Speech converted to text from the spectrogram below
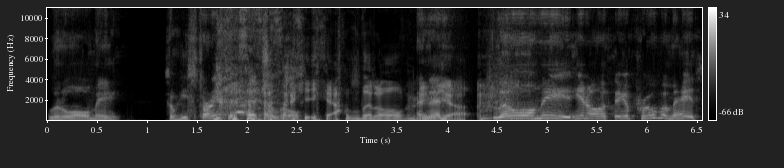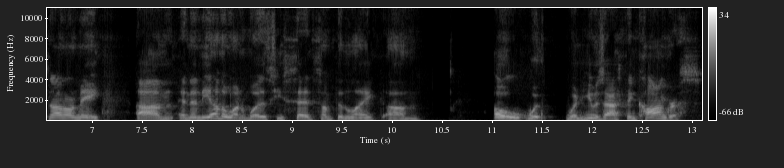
little old me. So he's starting to hedge a little. yeah, little me. And then yeah. little old me, you know, if they approve him, hey, it's not on me. Um, and then the other one was he said something like, um, oh, w- when he was asked in Congress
